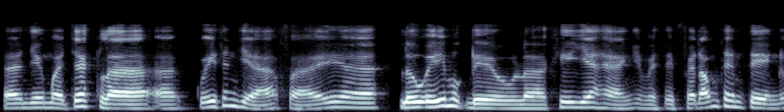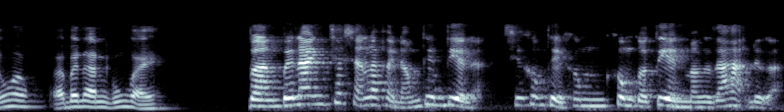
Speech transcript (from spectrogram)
À, nhưng mà chắc là à, quý thính giả phải à, lưu ý một điều là khi gia hạn như vậy thì phải đóng thêm tiền đúng không? Ở bên Anh cũng vậy. Vâng, bên Anh chắc chắn là phải đóng thêm tiền ạ, chứ không thể không không có tiền mà gia hạn được ạ.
